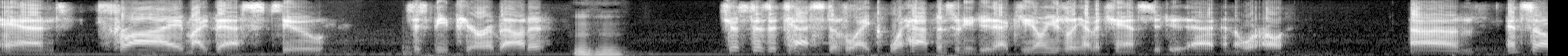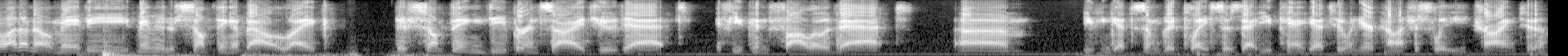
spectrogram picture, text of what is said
and try my best to just be pure about it? mm-hmm. Just as a test of like, what happens when you do that? Because you don't usually have a chance to do that in the world. Um, and so I don't know. Maybe maybe there's something about like there's something deeper inside you that if you can follow that, um, you can get to some good places that you can't get to when you're consciously trying to.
